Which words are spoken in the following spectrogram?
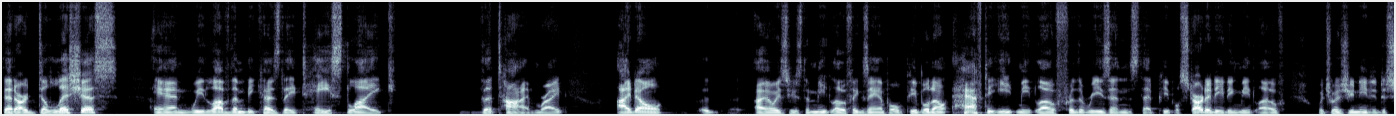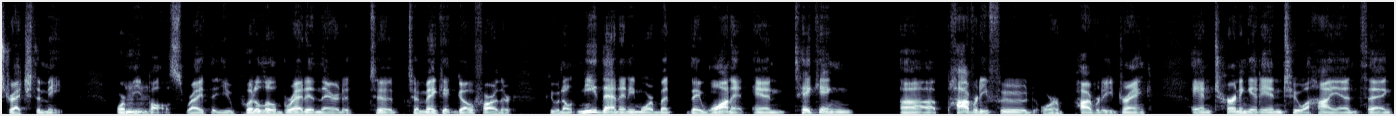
that are delicious and we love them because they taste like the time right i don't uh, i always use the meatloaf example people don't have to eat meatloaf for the reasons that people started eating meatloaf which was you needed to stretch the meat or Mhm. meatballs right that you put a little bread in there to to to make it go farther people don't need that anymore but they want it and taking uh, poverty food or poverty drink and turning it into a high end thing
